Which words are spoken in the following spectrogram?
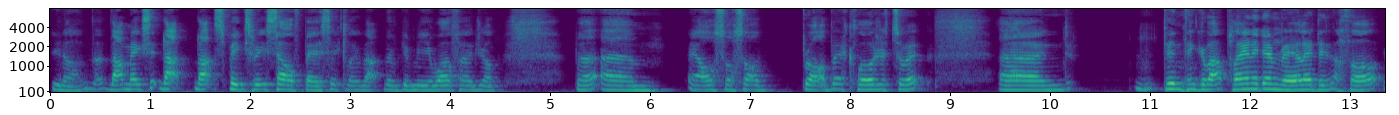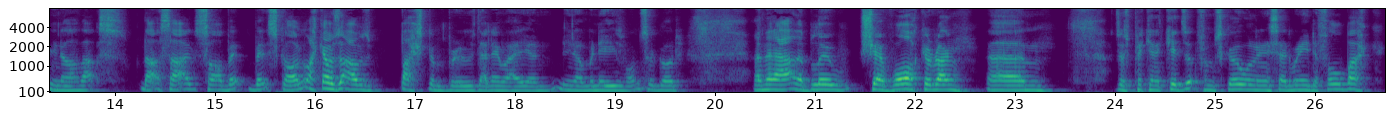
you know that, that makes it that that speaks for itself basically that they've given me a welfare job but um, it also sort of brought a bit of closure to it and didn't think about playing again really didn't I thought you know that's that's that sort of bit bit scorned like I was I was bashed and bruised anyway and you know my knees weren't so good and then out of the blue Chev Walker rang um, just picking the kids up from school and he said we need a fullback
